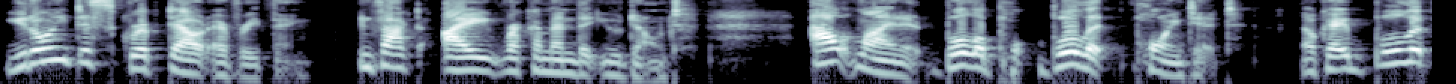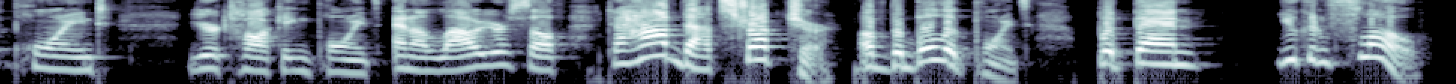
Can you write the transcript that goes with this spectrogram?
You don't need to script out everything. In fact, I recommend that you don't. Outline it, bullet, bullet point it. Okay, bullet point your talking points and allow yourself to have that structure of the bullet points. But then you can flow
